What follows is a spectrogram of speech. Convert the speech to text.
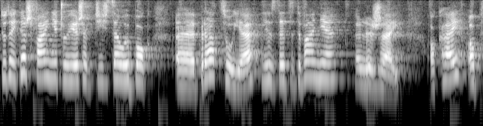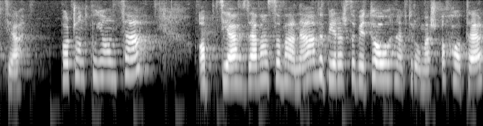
Tutaj też fajnie czujesz, jak dziś cały bok e, pracuje. Jest zdecydowanie lżej. Ok? Opcja początkująca, opcja zaawansowana. Wybierasz sobie tą, na którą masz ochotę.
